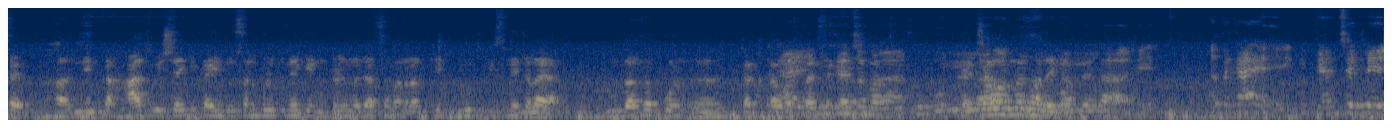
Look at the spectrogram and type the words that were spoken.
साहेब हा नेमका हाच विषय की काही दिवसांपूर्वी तुम्ही एक इंटरव्ह्यू मध्ये असं म्हणालात की दूध किसने जलाया? दुधाचा चटका काय बसलाय मी त्याच्या सगळ्यांना. बाबतीत खूप बोललेलो त्याच्यावरनं आहे, आता काय आहे की त्यांचे ते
